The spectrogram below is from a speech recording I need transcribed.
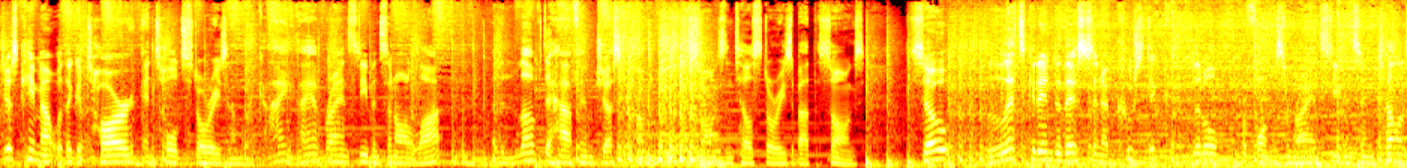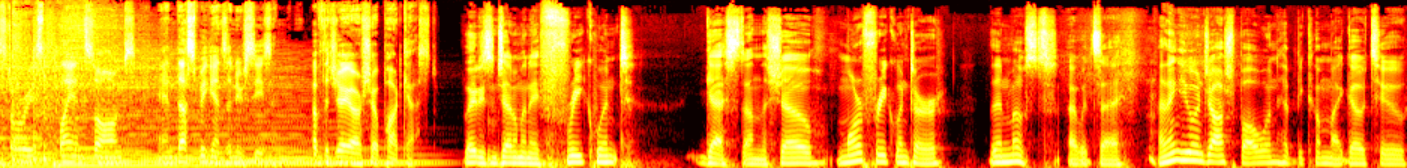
just came out with a guitar and told stories. And I'm like, I, I have Ryan Stevenson on a lot. I'd love to have him just come do the songs and tell stories about the songs. So let's get into this an acoustic little performance from Ryan Stevenson, telling stories, and playing songs, and thus begins a new season of the JAYAR Show podcast. Ladies and gentlemen, a frequent guest on the show, more frequenter than most, I would say. I think you and Josh Baldwin have become my go to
